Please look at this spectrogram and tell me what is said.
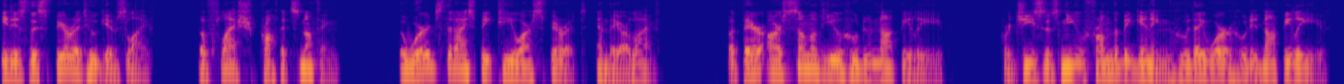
It is the Spirit who gives life, the flesh profits nothing. The words that I speak to you are spirit, and they are life. But there are some of you who do not believe. For Jesus knew from the beginning who they were who did not believe,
